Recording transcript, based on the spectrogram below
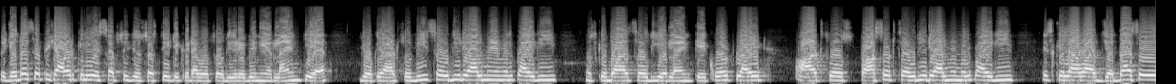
तो जदा से पिशावर के लिए सबसे जो सस्ती टिकट है वो सऊदी अरेबियन एयरलाइन की है, जो कि 820 सऊदी रियाल में मिल पाएगी। उसके बाद सऊदी एयरलाइन की एक और फ़्लाइट आठ सऊदी रियाल में मिल पाएगी। इसके अलावा जद्दा से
